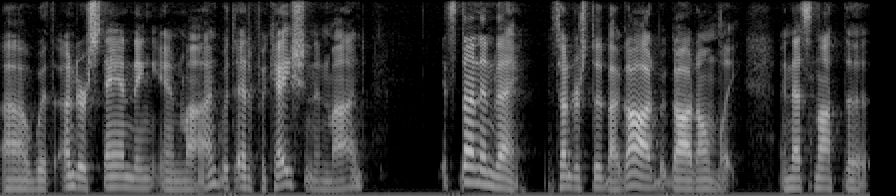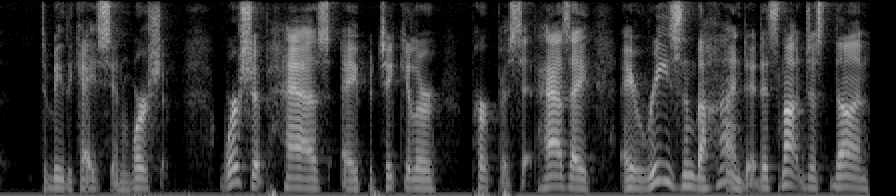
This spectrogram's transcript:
uh, with understanding in mind, with edification in mind, it's done in vain. It's understood by God, but God only. And that's not the to be the case in worship. Worship has a particular purpose. It has a, a reason behind it. It's not just done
